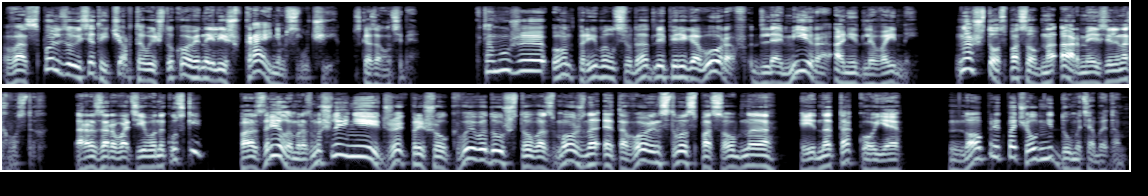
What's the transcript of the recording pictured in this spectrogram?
«Воспользуюсь этой чертовой штуковиной лишь в крайнем случае», — сказал он себе. К тому же он прибыл сюда для переговоров, для мира, а не для войны. На что способна армия зеленохвостых? Разорвать его на куски? По зрелым размышлениям Джек пришел к выводу, что, возможно, это воинство способно и на такое, но предпочел не думать об этом.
